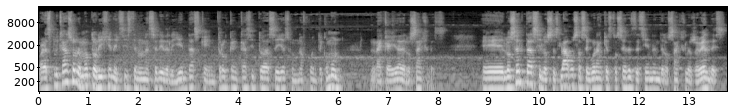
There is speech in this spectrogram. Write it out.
Para explicar su remoto origen existen una serie de leyendas que entroncan casi todas ellas con una fuente común, la caída de los ángeles. Eh, los celtas y los eslavos aseguran que estos seres descienden de los ángeles rebeldes,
